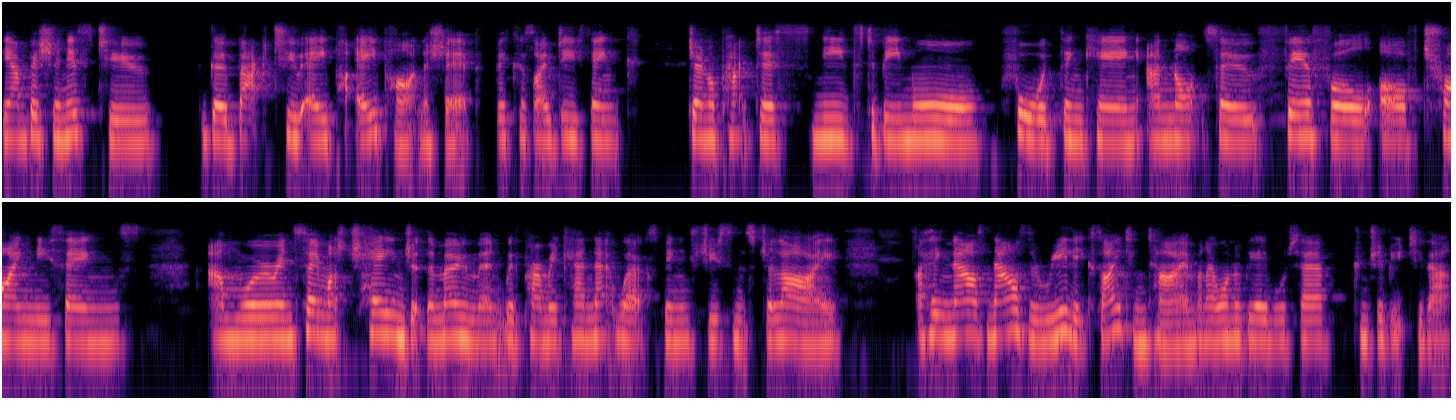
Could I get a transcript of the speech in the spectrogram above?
the ambition is to go back to a, a partnership because I do think general practice needs to be more forward thinking and not so fearful of trying new things and we're in so much change at the moment with primary care networks being introduced since July. I think now's now's the really exciting time, and I want to be able to contribute to that.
